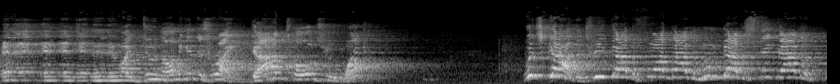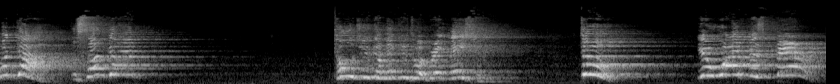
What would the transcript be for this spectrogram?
And, and, and, and, and they're like, dude, now let me get this right. God told you what? Which God? The tree God, the frog God, the moon God, the snake God, the, what God? The sun God? Told you he's gonna make you into a great nation. Dude, your wife is barren.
